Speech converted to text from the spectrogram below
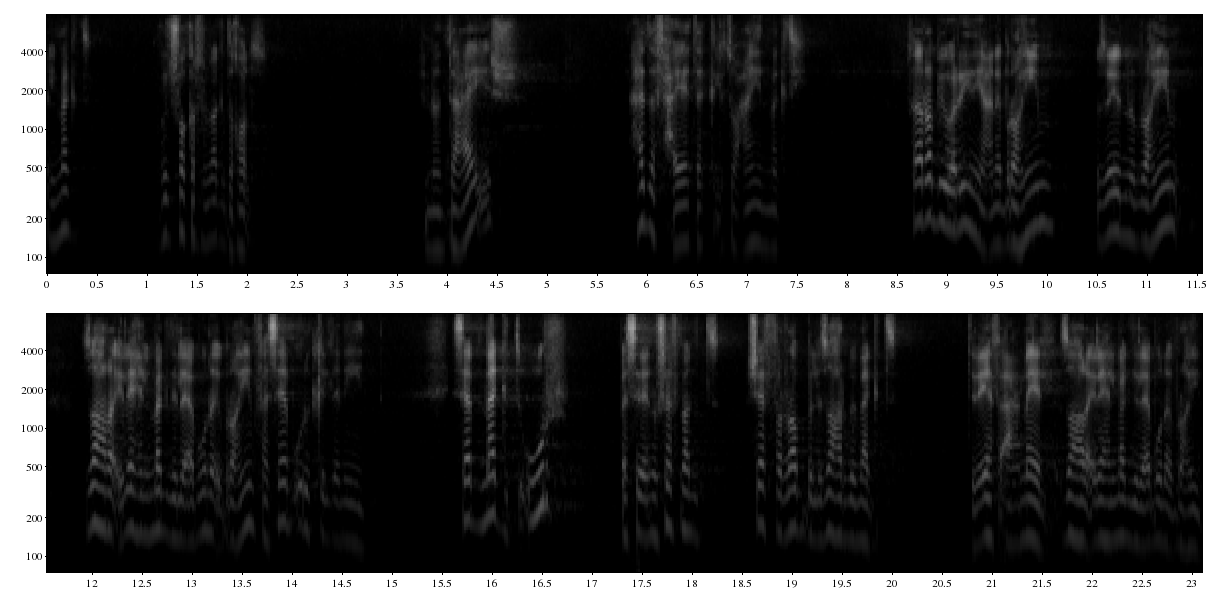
المجد. ما كنتش أفكر في المجد خالص. انه انت عايش هدف حياتك لتعاين مجدي. فالرب يوريني عن إبراهيم زي إن إبراهيم ظهر اله المجد لأبونا إبراهيم فساب أور الكلدانيين. ساب مجد أور بس لأنه شاف مجد شاف الرب اللي ظهر بمجد. تلاقيها في أعمال ظهر اله المجد لأبونا إبراهيم.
